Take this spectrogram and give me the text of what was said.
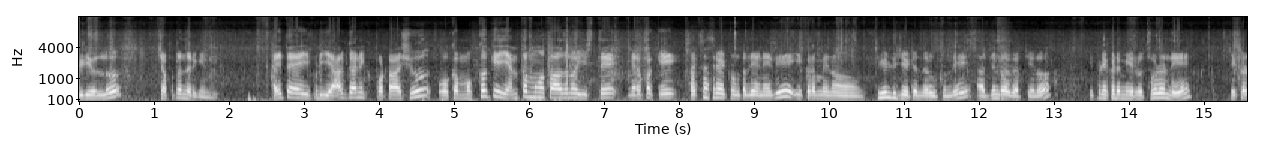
వీడియోల్లో చెప్పడం జరిగింది. అయితే ఇప్పుడు ఈ ఆర్గానిక్ పొటాషు ఒక మొక్కకి ఎంత మోతాదులో ఇస్తే మిరపకి సక్సెస్ రేట్ ఉంటుంది అనేది ఇక్కడ నేను ఫీల్డ్ చేయటం జరుగుతుంది అర్జునరావు గర్చేలో ఇప్పుడు ఇక్కడ మీరు చూడండి ఇక్కడ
